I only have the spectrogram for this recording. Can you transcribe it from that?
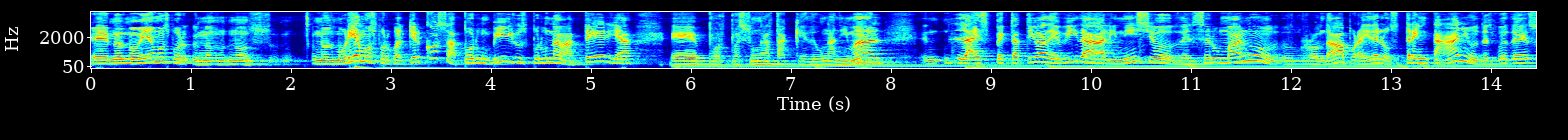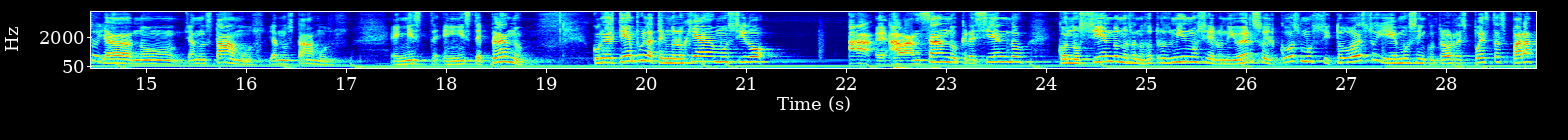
Eh, nos movíamos por. Nos moríamos por cualquier cosa, por un virus, por una bacteria, eh, por pues un ataque de un animal. La expectativa de vida al inicio del ser humano rondaba por ahí de los 30 años. Después de eso ya no, ya no estábamos, ya no estábamos en este, en este plano. Con el tiempo y la tecnología hemos ido avanzando, creciendo, conociéndonos a nosotros mismos y el universo, el cosmos y todo eso, y hemos encontrado respuestas para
